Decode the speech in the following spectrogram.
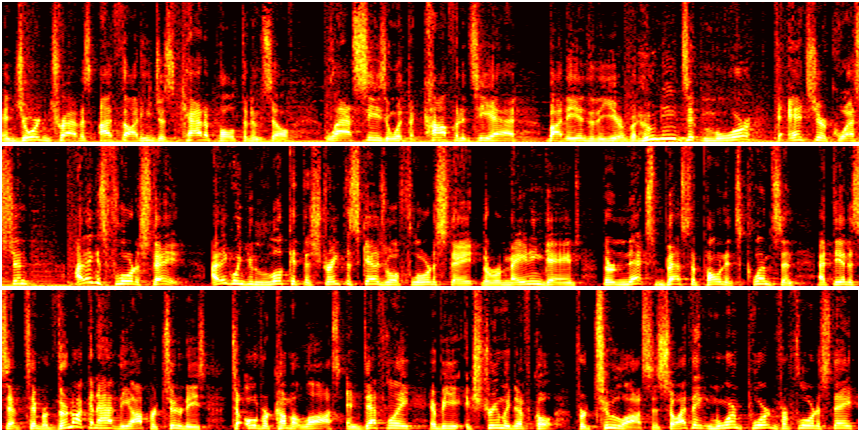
And Jordan Travis, I thought he just catapulted himself last season with the confidence he had by the end of the year. But who needs it more to answer your question? I think it's Florida State. I think when you look at the strength of schedule of Florida State, the remaining games, their next best opponent's Clemson at the end of September. They're not going to have the opportunities to overcome a loss, and definitely it'll be extremely difficult for two losses. So I think more important for Florida State,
